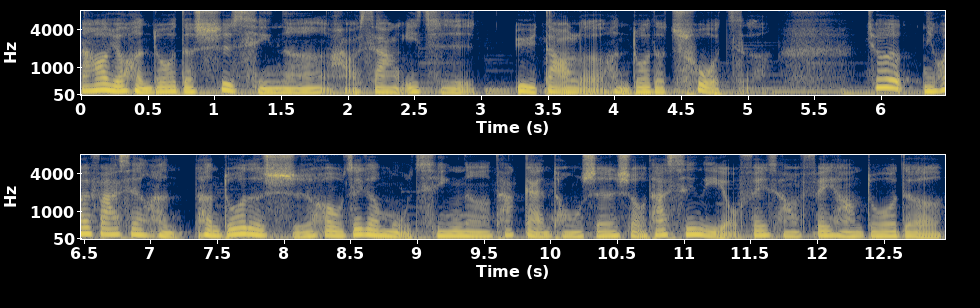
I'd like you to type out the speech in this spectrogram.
然后有很多的事情呢，好像一直遇到了很多的挫折。就你会发现很很多的时候，这个母亲呢，她感同身受，她心里有非常非常多的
